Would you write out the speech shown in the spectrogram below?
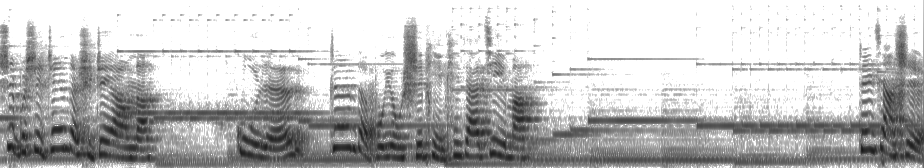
是不是真的是这样呢？古人真的不用食品添加剂吗？真相是，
